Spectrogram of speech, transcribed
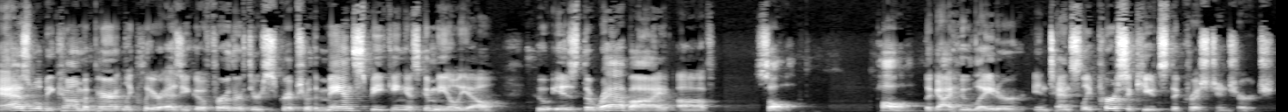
as will become apparently clear as you go further through Scripture, the man speaking is Gamaliel, who is the rabbi of Saul, Paul, the guy who later intensely persecutes the Christian church,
